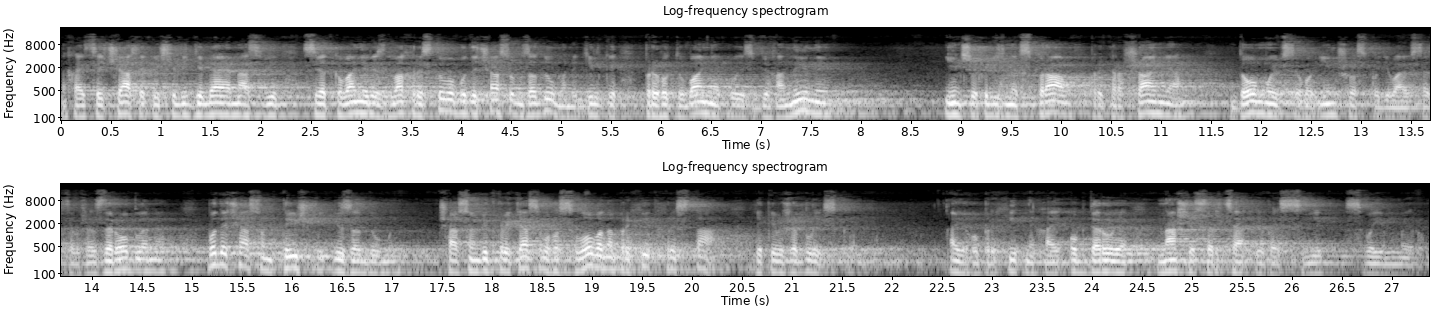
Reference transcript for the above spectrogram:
Нехай цей час, який ще відділяє нас від святкування Різдва Христова, буде часом задуманий, тільки приготування якоїсь біганини, інших різних справ, прикрашання дому і всього іншого. Сподіваюся, це вже зроблене. Буде часом тиші і задуми, часом відкриття свого слова на прихід Христа, який вже близько. А його прихід нехай обдарує наші серця і весь світ своїм миром.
